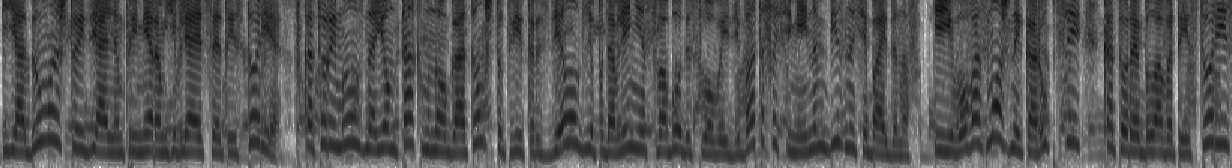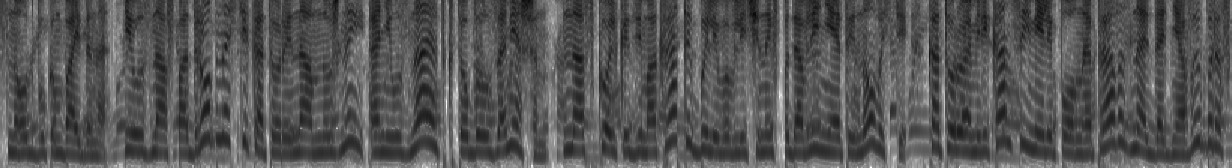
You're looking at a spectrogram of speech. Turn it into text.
Я думаю, что идеальным примером является эта история, в которой мы узнаем так много о том, что Твиттер сделал для подавления свободы слова и дебатов о семейном бизнесе Байденов и его возможной коррупции, которая была в этой истории с ноутбуком Байдена. И узнав подробности, которые нам нужны, они узнают, кто был замешан. Насколько демократы были вовлечены в подавление этой новости, которую американцы имели полное право знать до дня выборов,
